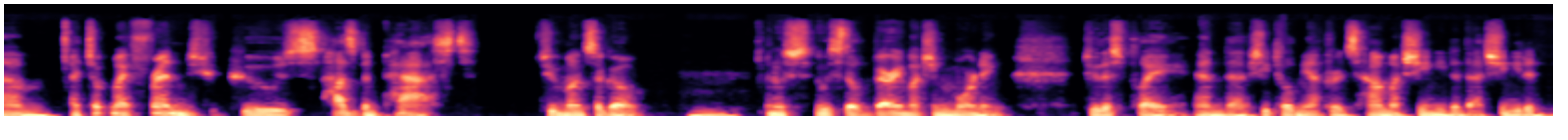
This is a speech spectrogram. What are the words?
Um, I took my friend whose husband passed two months ago hmm. and was, was still very much in mourning to this play. And uh, she told me afterwards how much she needed that. She needed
